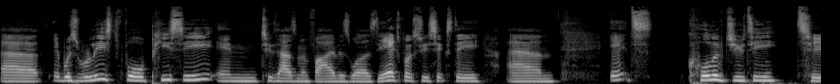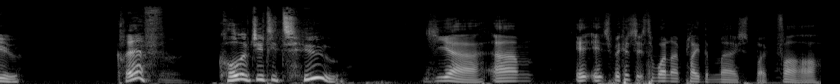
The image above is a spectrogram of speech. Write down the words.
Uh, it was released for PC in 2005 as well as the Xbox 360. Um, it's Call of Duty 2. Cliff, Call of Duty 2. Yeah, um, it, it's because it's the one I played the most by far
